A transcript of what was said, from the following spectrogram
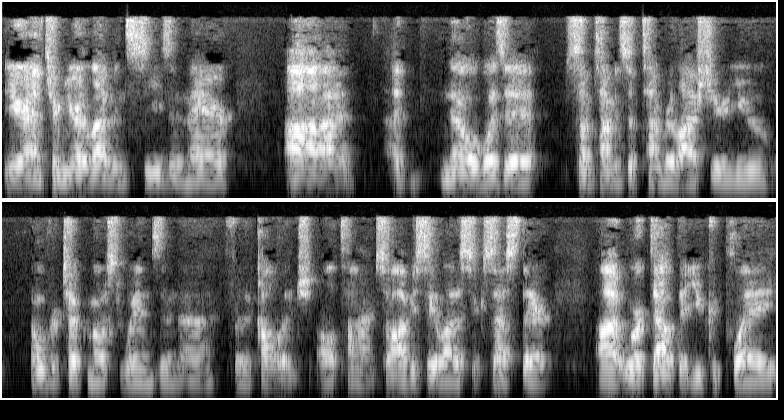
you're entering your 11th season there. Uh, I know was it sometime in September last year you overtook most wins in the for the college all time. So obviously a lot of success there. Uh, it worked out that you could play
